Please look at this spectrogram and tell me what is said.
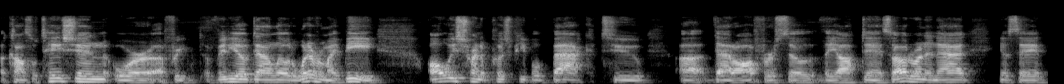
a consultation or a free video download or whatever it might be, always trying to push people back to uh, that offer so they opt in. So I would run an ad, you know, saying,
